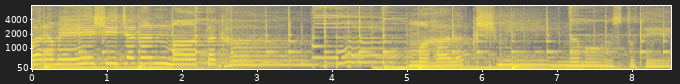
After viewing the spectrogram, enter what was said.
परमेशि जगन्मात महालक्ष्मी नमोऽस्तु ते।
